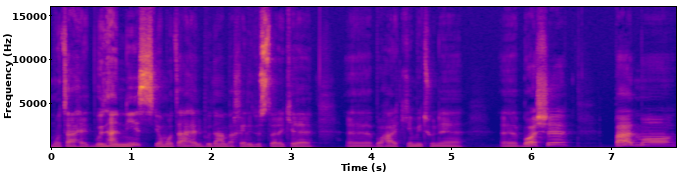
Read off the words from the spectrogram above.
متحد بودن نیست یا متحل بودن و خیلی دوست داره که با هر کی می‌تونه باشه. بعد ما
